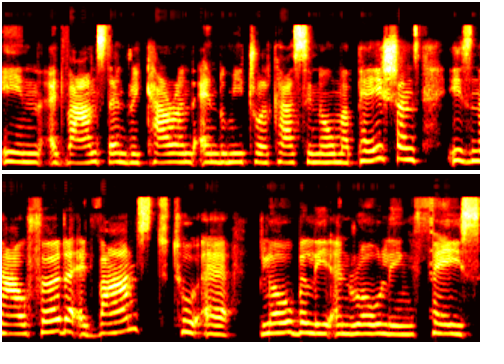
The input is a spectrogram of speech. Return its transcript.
in advanced and recurrent endometrial carcinoma patients is now further advanced to a globally enrolling phase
